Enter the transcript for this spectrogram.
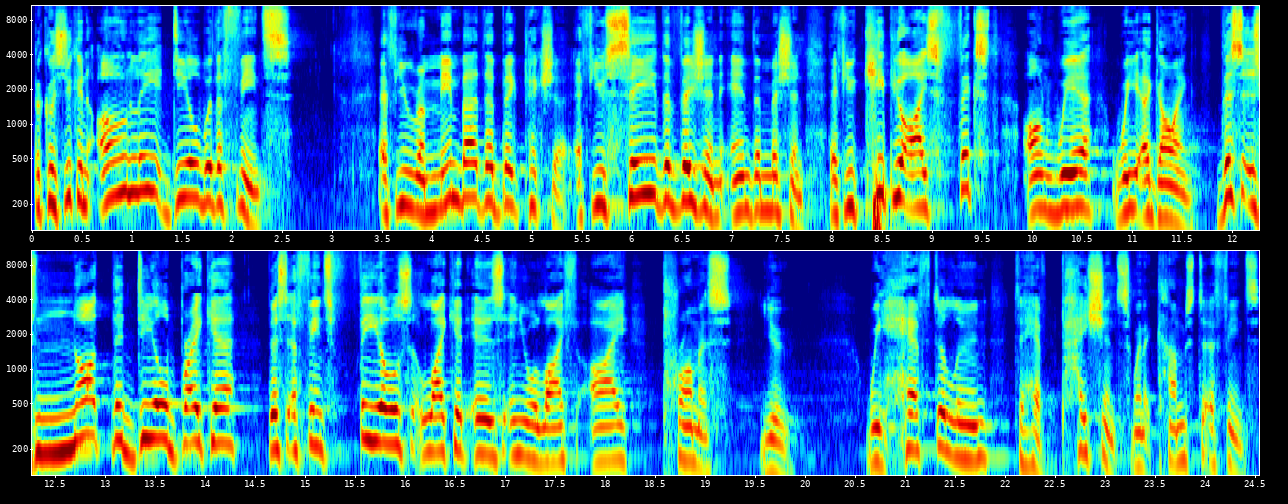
because you can only deal with offense if you remember the big picture, if you see the vision and the mission, if you keep your eyes fixed on where we are going. This is not the deal breaker. This offense feels like it is in your life. I promise you. We have to learn to have patience when it comes to offense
